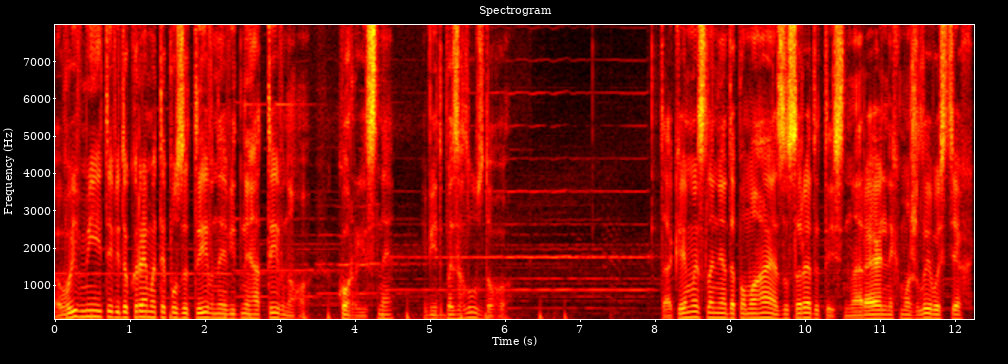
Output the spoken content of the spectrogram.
Ви вмієте відокремити позитивне від негативного, корисне від безглуздого. Таке мислення допомагає зосередитись на реальних можливостях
